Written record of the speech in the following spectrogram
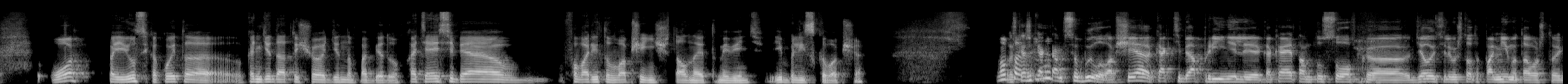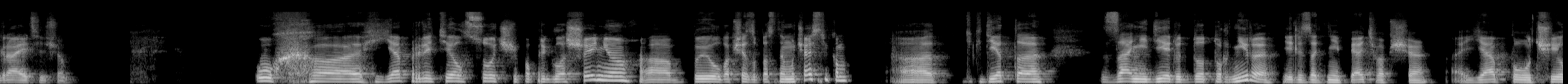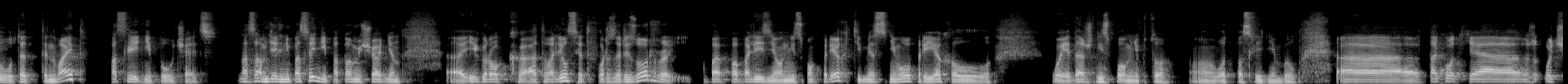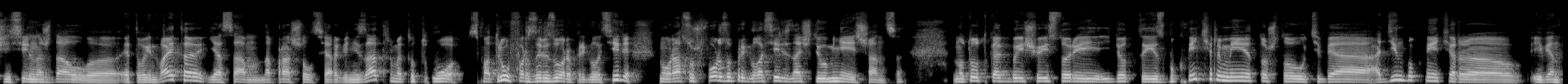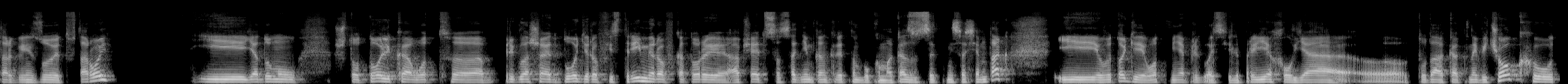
о, появился какой-то кандидат еще один на победу. Хотя я себя фаворитом вообще не считал на этом ивенте и близко вообще. Ну, Расскажи, так, как ну... там все было вообще, как тебя приняли, какая там тусовка, делаете ли вы что-то помимо того, что играете еще? Ух, э, я прилетел в Сочи по приглашению, э, был вообще запасным участником. Э, где-то за неделю до турнира, или за дней пять вообще, я получил вот этот инвайт, последний получается. На самом деле не последний, потом еще один э, игрок отвалился, это Forza Resort, по, по болезни он не смог приехать, и вместо него приехал Ой, я даже не вспомню, кто э, вот последний был. А, так вот, я очень сильно ждал э, этого инвайта. Я сам напрашивался организатором. Я тут, о, смотрю, Форзаризоры пригласили. Ну, раз уж Форзу пригласили, значит, и у меня есть шансы. Но тут как бы еще история идет и с букмекерами. То, что у тебя один букмекер, э, ивент организует второй, и я думал, что только вот э, приглашают блогеров и стримеров, которые общаются с одним конкретным буком. Оказывается, это не совсем так. И в итоге вот меня пригласили. Приехал я э, туда как новичок. Вот,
